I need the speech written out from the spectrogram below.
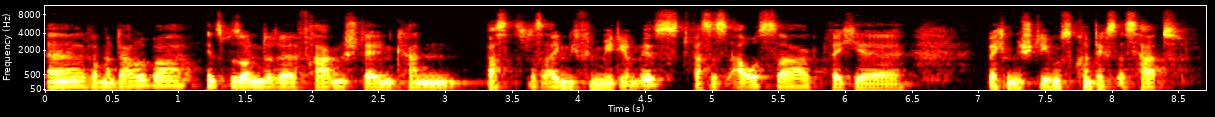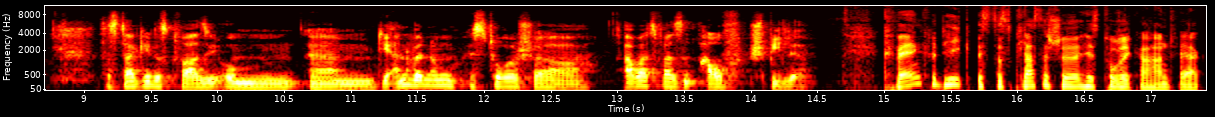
äh, weil man darüber insbesondere Fragen stellen kann, was das eigentlich für ein Medium ist, was es aussagt, welche, welchen Entstehungskontext es hat. Das heißt, da geht es quasi um ähm, die Anwendung historischer Arbeitsweisen auf Spiele. Quellenkritik ist das klassische Historikerhandwerk.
